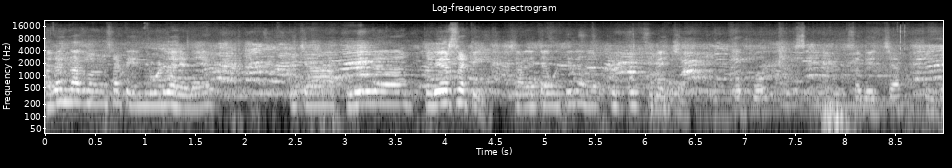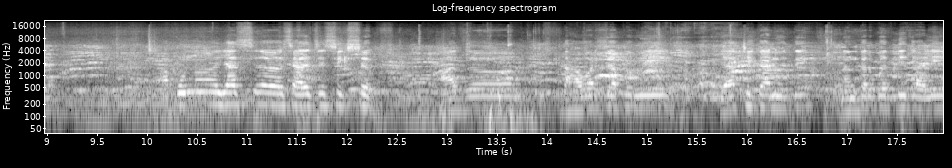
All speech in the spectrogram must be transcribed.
फलंदाज म्हणूनसाठी निवड झालेली आहे. त्याच्या पुढील करिअरसाठी शाळेच्या वतीनं खूप खूप शुभेच्छा. खूप खूप शुभेच्छा. ठीक आहे. आपण या शाळेचे शिक्षक आज दहा वर्षापूर्वी याच ठिकाणी होते. नंतर बदली झाली.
